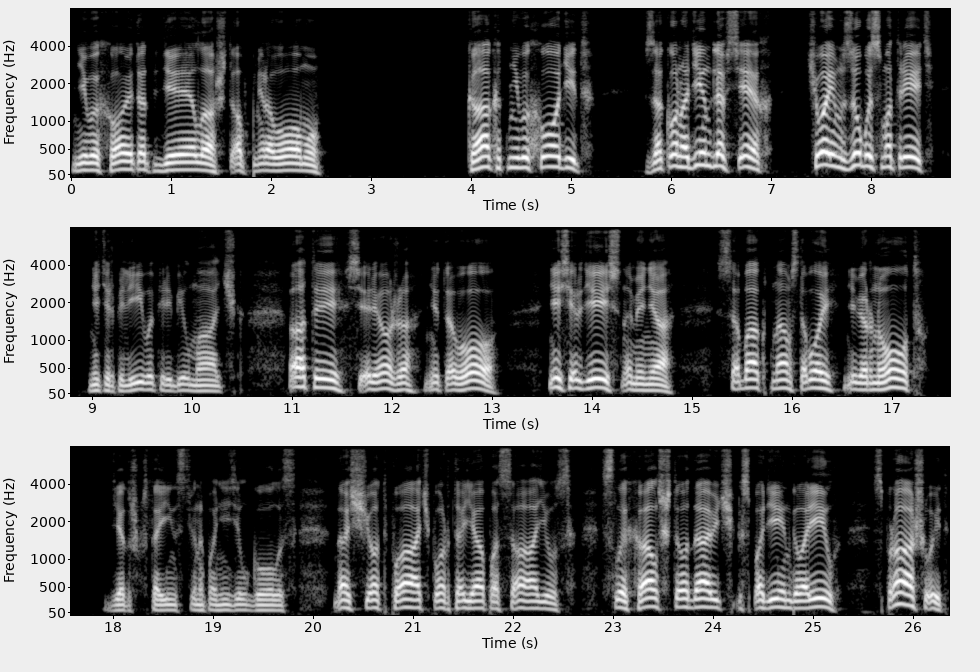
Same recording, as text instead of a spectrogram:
не выходит от дела, чтоб к мировому. Как это не выходит? Закон один для всех. Чего им в зубы смотреть? Нетерпеливо перебил мальчик. А ты, Сережа, не того. Не сердись на меня. Собак нам с тобой не вернут. Дедушка таинственно понизил голос. Насчет пачпорта я опасаюсь. Слыхал, что давич господин говорил. Спрашивает,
